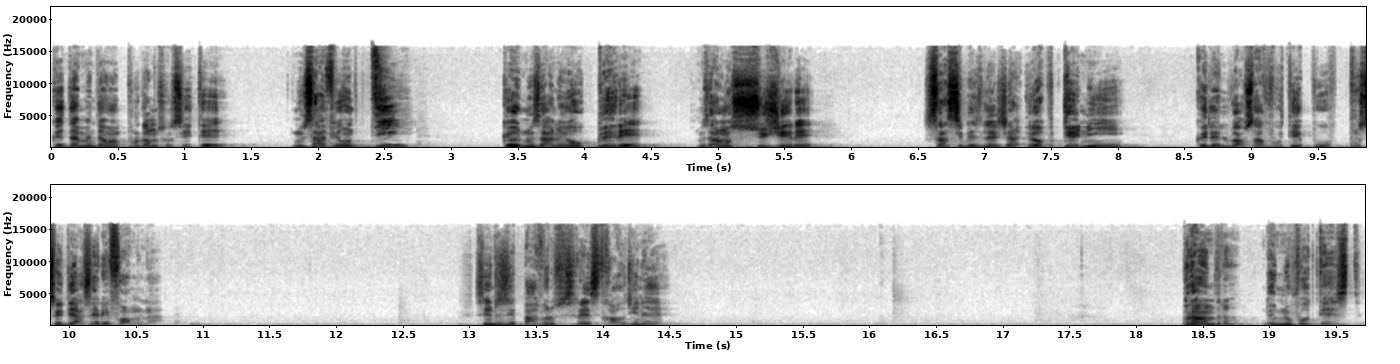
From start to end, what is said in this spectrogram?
que dans un programme société, nous avions dit que nous allions opérer, nous allons suggérer, sensibiliser les gens et obtenir que les lois soient votées pour procéder à ces réformes-là. Si nous y parvenons, ce serait extraordinaire. Prendre de nouveaux tests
